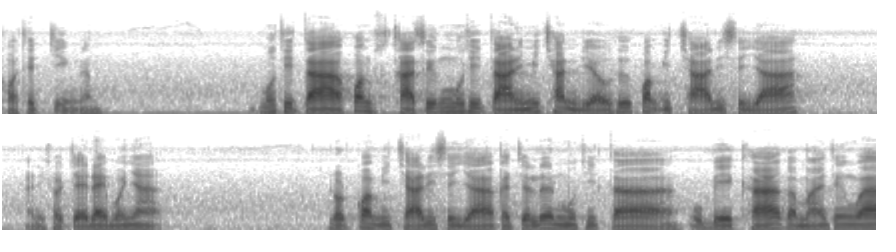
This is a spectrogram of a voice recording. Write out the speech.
ข้อเท็จจริงนะมุทิตาความขาดซึกมุทิตานี่มิชั้นเดียว คือความอิจฉาริษยา อันนี้เข้าใจได้บ่ยากลดความอิจฉาริษยาก็จะเลื่อนมุทิตา อุเบกขาก็หมายถึงว่า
